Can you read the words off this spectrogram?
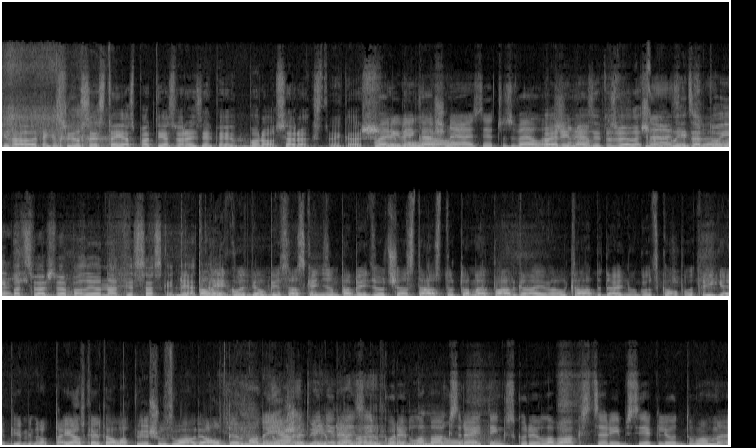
tie vēlētāji, kas vilsies tajās partijās, var aiziet pie bureau saraksta. Vienkārši. Vai arī vienkārši neaiziet uz vēlēšanām. Vai arī neaiziet uz vēlēšanām. Neaiziet Līdz ar to īpatsvars var palielināties saskaņā. Bet paliekot vēl pie saskaņas un pabeidzot šā stāstu, tur tomēr pārgāja vēl kāda daļa no gods kalpot Rīgai pieminot. Tajā skaitā latviešu uzvārdi Aldermana Jā, bet viņi zina, kur ir labāks no. reitings, kur ir labāks cerības iekļūt domē.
